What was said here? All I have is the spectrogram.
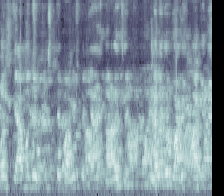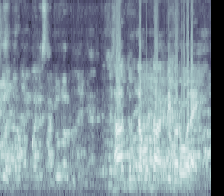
पण त्यामध्ये वीस ते बावीस टक्के आज गाळच आहे. आपल्याला जर वाढीव पाणी दिलं तर आपण पाणी साठवणार कुठे? हा तुमचा मुद्दा अगदी बरोबर आहे.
